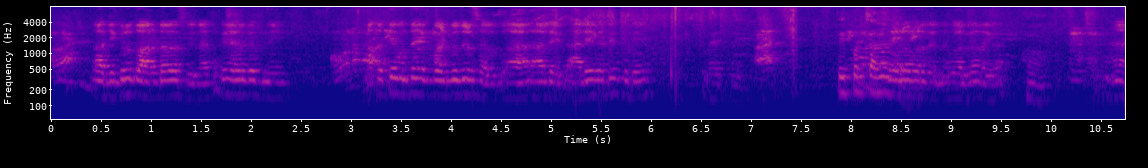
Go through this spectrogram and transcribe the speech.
अधिकृत ऑर्डर असली ना तर काही हरकत नाही. आता ते म्हणतात एक बडगुजर सर आले. आले का ते पुढे पेपर चालू. बरोबर वर्गात आहे का? हा.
